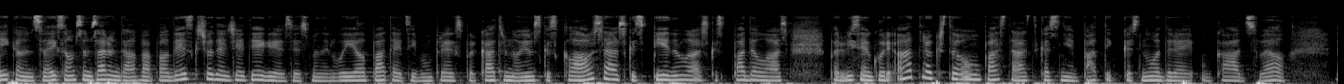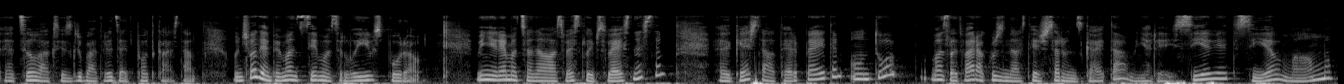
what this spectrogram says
Sveika un sveiks Omsam Sarundālpā. Paldies, ka šodien šeit iegriezies. Man ir liela pateicība un prieks par katru no jums, kas klausās, kas piedalās, kas padalās, par visiem, kuri atraksta un pastāsta, kas viņiem patika, kas noderēja un kādus vēl eh, cilvēks jūs gribētu redzēt podkāstā. Un šodien pie manis ciemos ir Līva Spurau. Viņa ir emocionālās veselības vēstnese, eh, gestāla terapeite un to mazliet vairāk uzzinās tieši sarunas gaitā. Viņa arī ir sieviete, sieva, mamma,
